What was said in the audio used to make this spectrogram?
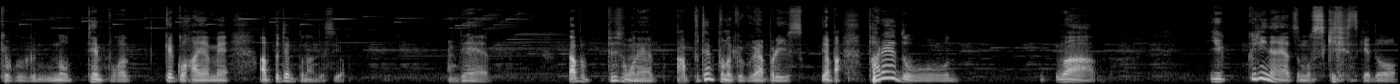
曲のテンポが結構早めアップテンポなんですよ。でやっぱペソもねアップテンポの曲がやっぱりやっぱパレードはゆっくりなやつも好きですけど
